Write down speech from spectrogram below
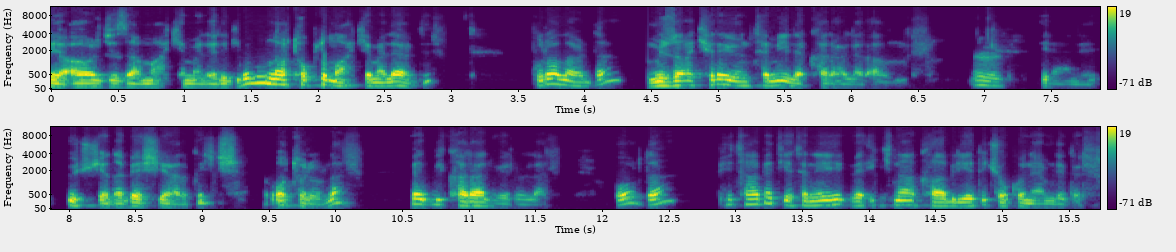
veya ağır ceza mahkemeleri gibi bunlar toplu mahkemelerdir. Buralarda müzakere yöntemiyle kararlar alınır. Evet. Yani üç ya da beş yargıç otururlar ve bir karar verirler. Orada hitabet yeteneği ve ikna kabiliyeti çok önemlidir.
